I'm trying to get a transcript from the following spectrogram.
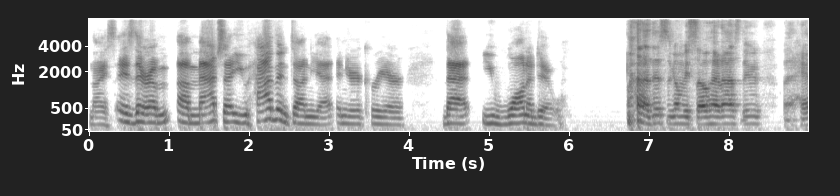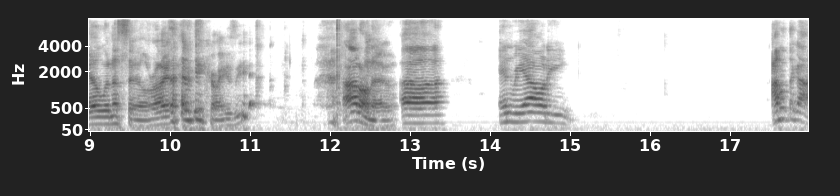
nice. Is there a, a match that you haven't done yet in your career that you want to do? this is gonna be so head ass, dude. But hell in a cell, right? That'd be crazy. I don't know. Uh, in reality, I don't think I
